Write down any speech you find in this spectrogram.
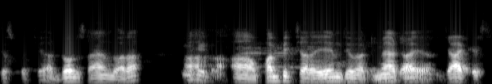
తీసుకొచ్చి ఆ డ్రోన్ సాయం ద్వారా పంపించారు. ఏంటి మ్యాట్ జాకెట్స్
